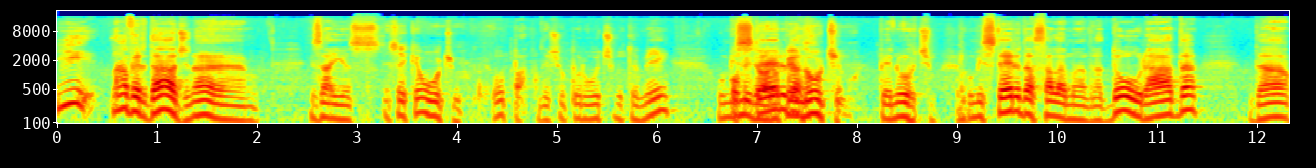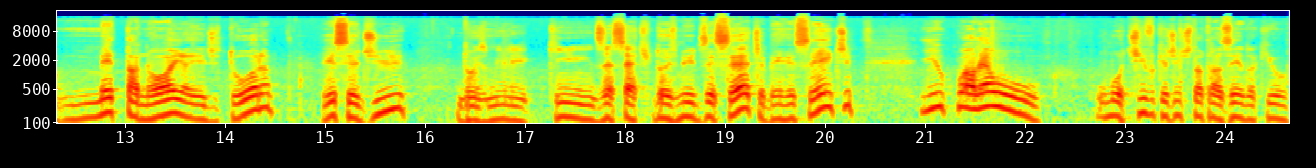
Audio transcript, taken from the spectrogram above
E, na verdade, né, Isaías. Esse aqui é o último. Opa, deixa eu pôr o último também. O mistério melhor, o penúltimo. Das, penúltimo. O mistério da salamandra dourada da Metanoia Editora. Esse é de 2017. 2017, é bem recente. E qual é o, o motivo que a gente está trazendo aqui o,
